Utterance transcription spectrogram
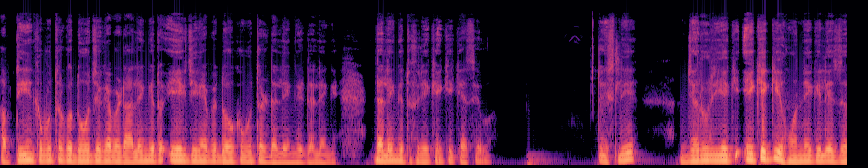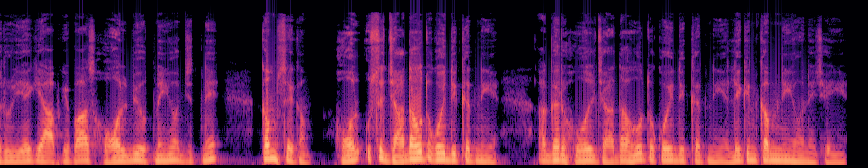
अब तीन कबूतर को दो जगह पे डालेंगे तो एक जगह पे दो कबूतर डलेंगे डलेंगे। डलेंगे तो फिर एक एक ही कैसे हुआ? तो इसलिए ज़रूरी है कि एक एक ही होने के लिए ज़रूरी है कि आपके पास हॉल भी उतने ही हो जितने कम से कम। हॉल उससे ज़्यादा हो तो कोई दिक्कत नहीं है। अगर हॉल ज़्यादा हो तो कोई दिक्कत नहीं है, लेकिन कम नहीं होने चाहिए।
